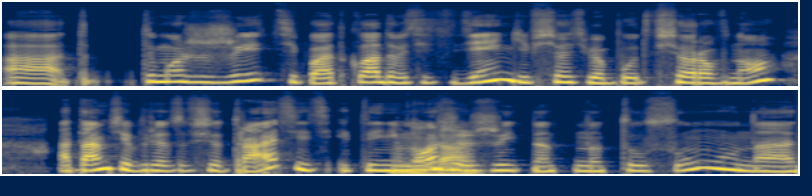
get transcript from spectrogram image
а, ты можешь жить, типа, откладывать эти деньги, все тебе будет все равно, а там тебе придется все тратить, и ты не Ну можешь да. жить на, на ту сумму, на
